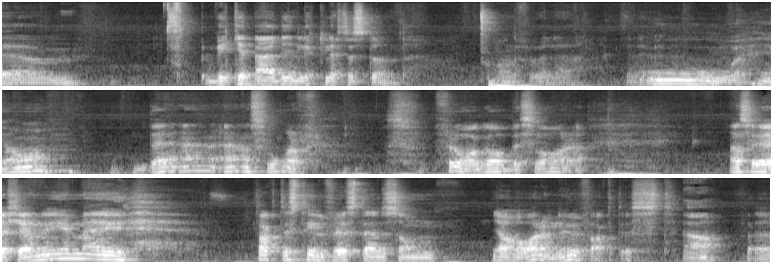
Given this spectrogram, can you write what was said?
Um, vilket är din lyckligaste stund? Om du får välja. Oh, ja. Det är, en svår fråga att besvara. Alltså jag känner ju mig faktiskt tillfredsställd som jag har det nu faktiskt. Ja, För...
